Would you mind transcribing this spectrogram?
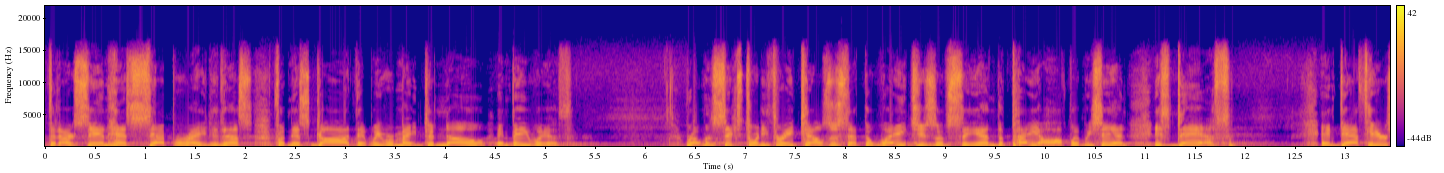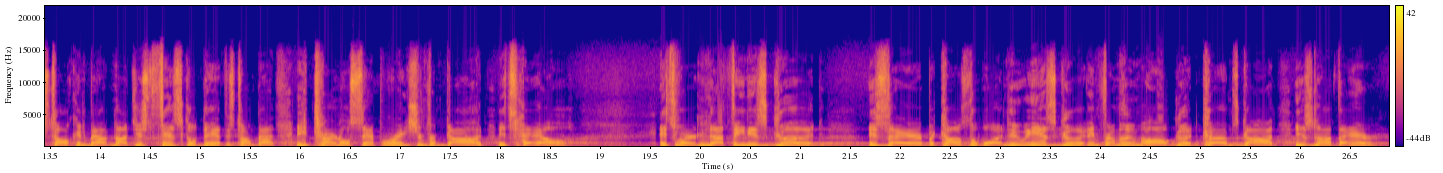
that our sin has separated us from this God that we were made to know and be with. Romans 6:23 tells us that the wages of sin, the payoff when we sin, is death. And death here is talking about not just physical death, it's talking about eternal separation from God. It's hell. It's where nothing is good is there because the one who is good and from whom all good comes, God, is not there.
